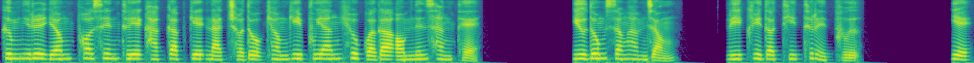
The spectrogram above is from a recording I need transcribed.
금리를 0%에 가깝게 낮춰도 경기 부양 효과가 없는 상태. 유동성 함정, 리퀴더티 트래프. 예,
